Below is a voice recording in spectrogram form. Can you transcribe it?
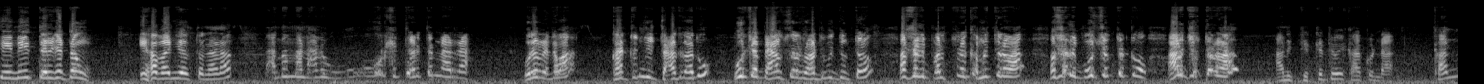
తిని తిరగటం. ఇక పని చేస్తున్నాను? అమ్మమ్మ నాన్న ఊరికి తిడుతున్నారా? ఒరే బెదవా కట్టింది చాదు కాదు ఊరికే బ్యాంక్స్ రాజు మీద అసలు పరిస్థితులు గమనించినవా? అసలు భవిష్యత్తుతో ఆలోచిస్తున్నావా? అని తిట్టడమే కాకుండా కన్న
